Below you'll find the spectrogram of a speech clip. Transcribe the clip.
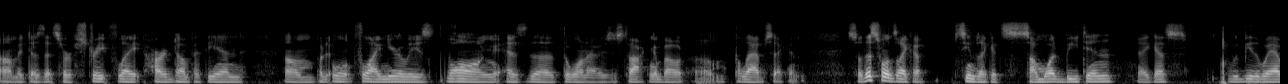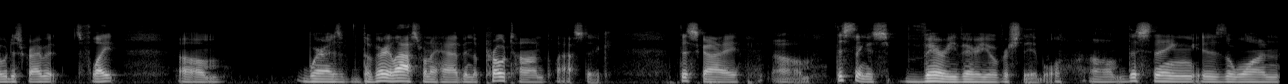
Um, it does that sort of straight flight, hard dump at the end, um, but it won't fly nearly as long as the, the one I was just talking about, um, the Lab Second. So this one's like a seems like it's somewhat beat in, I guess would be the way I would describe it. It's flight. Um, whereas the very last one I have in the Proton plastic, this guy, um, this thing is very, very overstable. Um, this thing is the one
